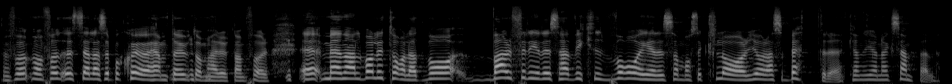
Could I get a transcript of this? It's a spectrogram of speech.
man, får, man, får, ställa sig på sjö och hämta ut dem här utanför. Eh, men allvarligt talat, vad, varför är det så här viktigt? Vad är det som måste klargöras bättre? Kan du ge några exempel?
